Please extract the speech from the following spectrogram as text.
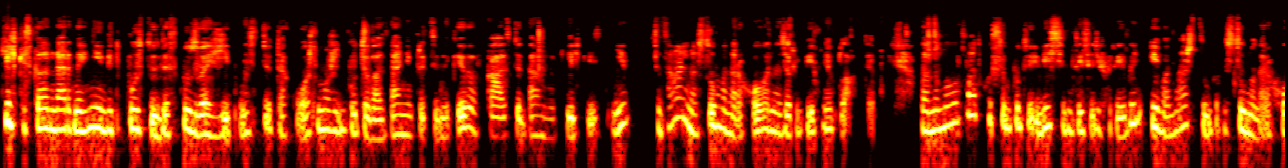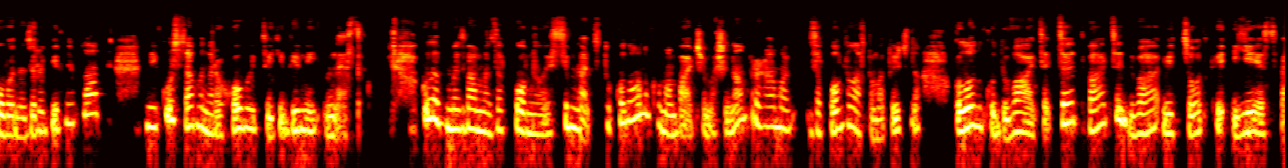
Кількість календарних днів відпусту у зв'язку з вагітністю також можуть бути у вас дані працівники, ви вказуєте дану кількість днів. Загальна сума нарахованої заробітної плати. В даному випадку це буде 8 тисяч гривень, і вона ж це буде сума нарахованої заробітної плати, на яку саме нараховується єдиний внесок. Коли б ми з вами заповнили 17-ту колонку, ми бачимо, що нам програма заповнила автоматично колонку 20. Це 22% ЄСВ.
